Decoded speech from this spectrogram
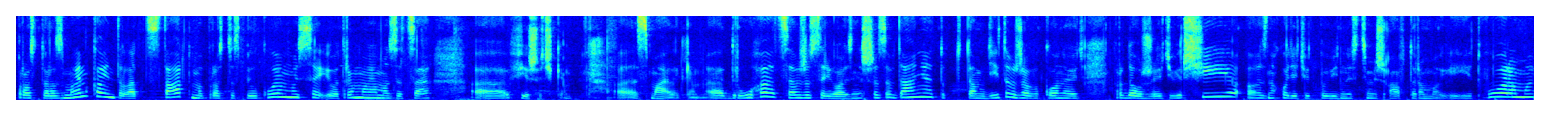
просто розминка, інтелект старт. Ми просто спілкуємося і отримуємо за це е, фішечки, е, смайлики. Друге, це вже серйозніше завдання. Тобто там діти вже виконують, продовжують вірші, знаходять відповідності між авторами і творами.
